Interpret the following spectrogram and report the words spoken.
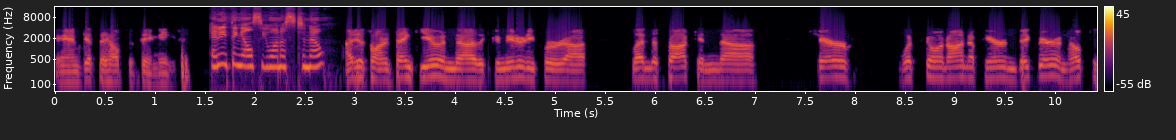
and get the help that they need. Anything else you want us to know? I just want to thank you and uh, the community for uh, letting us talk and uh, share what's going on up here in Big Bear and hope to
